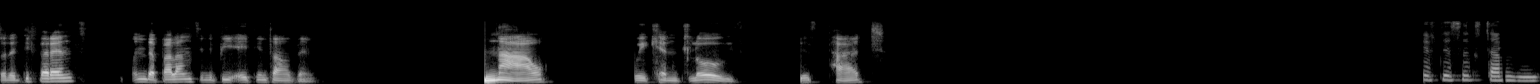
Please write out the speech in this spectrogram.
So the difference in the balance will be 18,000. Now we can close this part. Fifty-six thousand.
